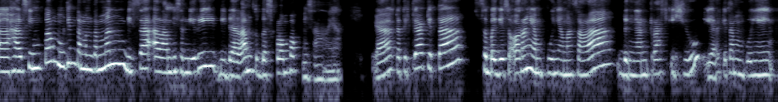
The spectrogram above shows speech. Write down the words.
Uh, hal simpel mungkin teman-teman bisa alami sendiri di dalam tugas kelompok misalnya ya. Ketika kita sebagai seorang yang punya masalah dengan trust issue ya kita mempunyai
